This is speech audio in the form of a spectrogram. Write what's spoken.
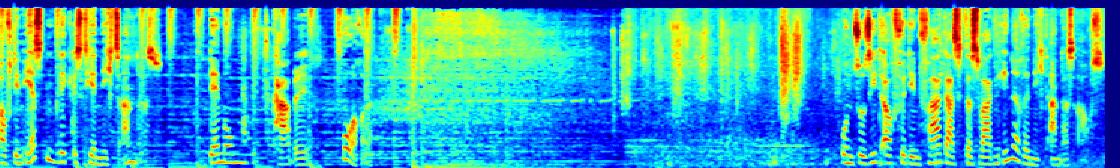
Auf den ersten Blick ist hier nichts anders. Dämmung, Kabel, Rohre. Und so sieht auch für den Fahrgast das Wageninnere nicht anders aus.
